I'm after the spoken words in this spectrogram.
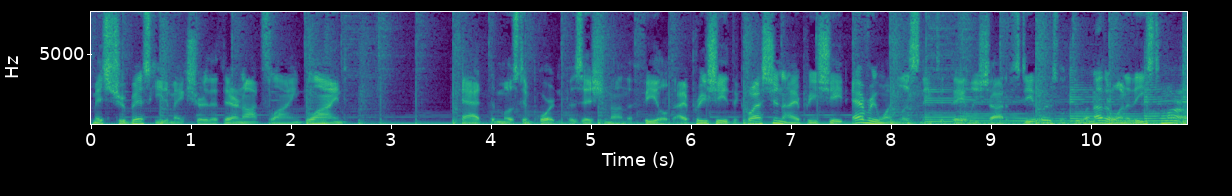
Mitch Trubisky to make sure that they're not flying blind at the most important position on the field. I appreciate the question. I appreciate everyone listening to Daily Shot of Steelers. We'll do another one of these tomorrow.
